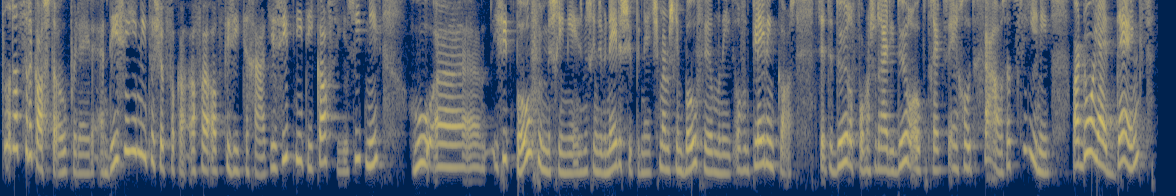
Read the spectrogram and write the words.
Totdat ze de kasten open deden. En die zie je niet als je op, of, uh, op visite gaat. Je ziet niet die kasten. Je ziet niet hoe... Uh, je ziet boven misschien niet eens. Misschien is beneden super netjes, maar misschien boven helemaal niet. Of een kledingkast. Er zitten deuren voor, maar zodra je die deuren opentrekt, is één grote chaos. Dat zie je niet. Waardoor jij denkt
